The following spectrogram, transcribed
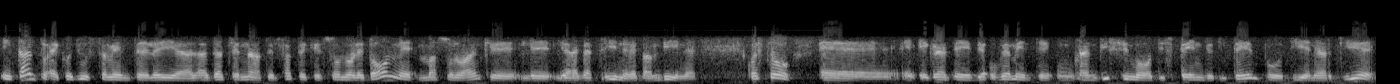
Intanto, ecco, giustamente lei ha già accennato, il fatto è che sono le donne, ma sono anche le, le ragazzine, le bambine. Questo è, è, è, è, ovviamente un grandissimo dispendio di tempo, di energie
